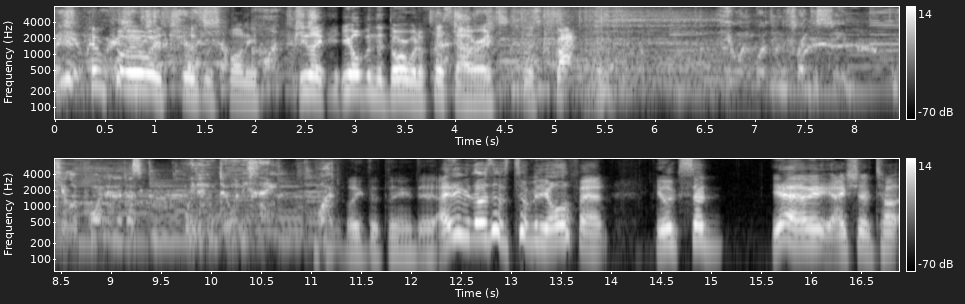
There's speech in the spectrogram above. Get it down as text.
Him coming in with this is funny. He's like he opened the door with a fist out already. Just. You and Woodman fled the scene. The killer pointed at us. We didn't do anything. What? like the thing. did. I didn't even notice it was Timothy Olyphant. He looks so. Yeah, I mean, I should have told.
